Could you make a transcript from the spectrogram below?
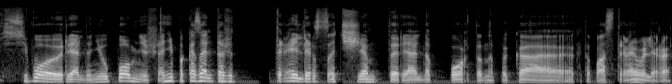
Всего реально не упомнишь. Они показали даже трейлер зачем-то реально порта на ПК Octopus Traveler.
